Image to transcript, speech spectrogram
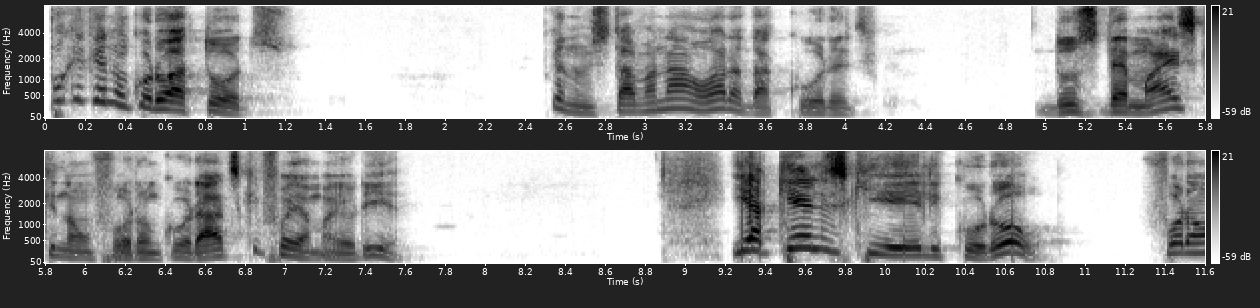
Por que, que não curou a todos? Porque não estava na hora da cura dos demais que não foram curados, que foi a maioria. E aqueles que ele curou foram,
